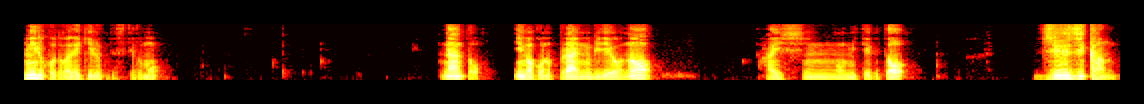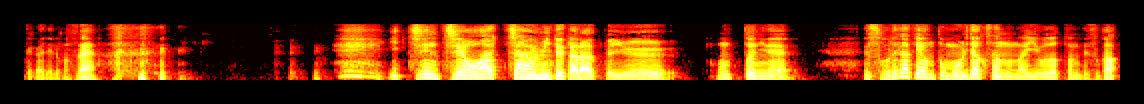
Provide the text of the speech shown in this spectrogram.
見ることができるんですけども、なんと、今このプライムビデオの配信を見てると、10時間って書いてありますね。一日終わっちゃう見てたらっていう、本当にね、それだけ本当盛りだくさんの内容だったんですが、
